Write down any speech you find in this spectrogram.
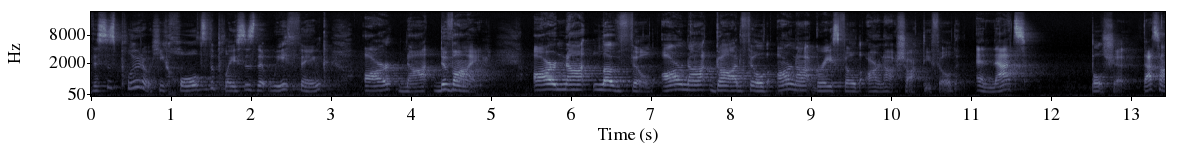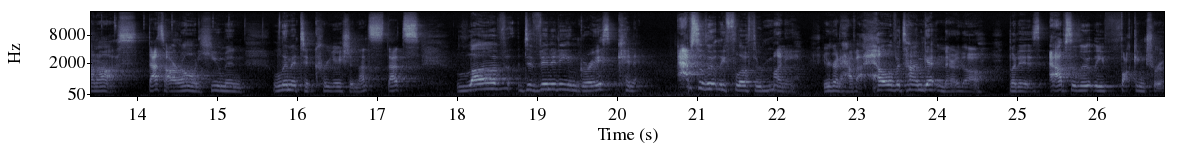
This is Pluto. He holds the places that we think are not divine, are not love filled, are not God filled, are not grace filled, are not Shakti filled. And that's bullshit. That's on us. That's our own human limited creation. That's that's love, divinity, and grace can absolutely flow through money. You're gonna have a hell of a time getting there though, but it is absolutely fucking true.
